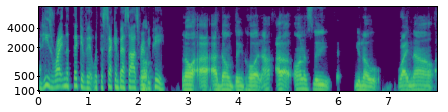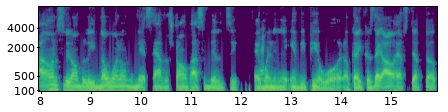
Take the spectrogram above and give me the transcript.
and he's right in the thick of it with the second best odds for no, MVP. No, I, I don't think Harden. I, I honestly, you know, right now, I honestly don't believe no one on the Nets have a strong possibility at okay. winning the MVP award. Okay, because they all have stepped up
